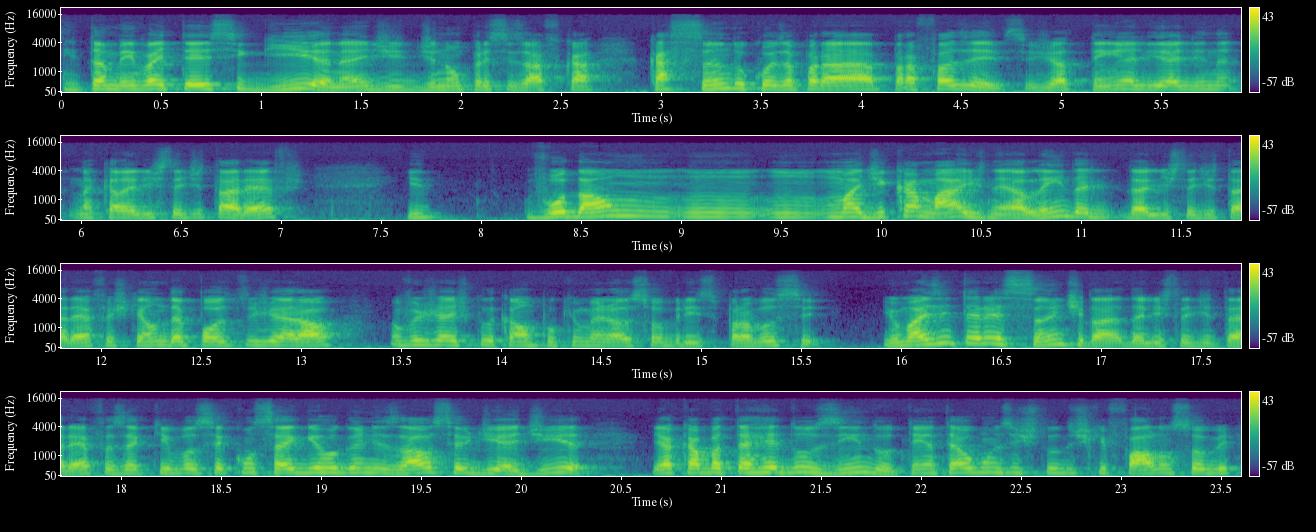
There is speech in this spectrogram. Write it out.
e também vai ter esse guia, né? De, de não precisar ficar caçando coisa para fazer. Você já tem ali, ali na, naquela lista de tarefas e vou dar um, um, uma dica a mais, né? Além da, da lista de tarefas, que é um depósito geral, eu vou já explicar um pouquinho melhor sobre isso para você. E o mais interessante da, da, lista de tarefas é que você consegue organizar o seu dia a dia e acaba até reduzindo. Tem até alguns estudos que falam sobre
